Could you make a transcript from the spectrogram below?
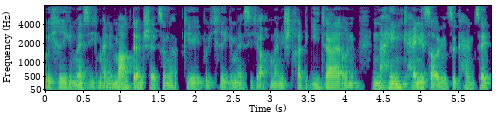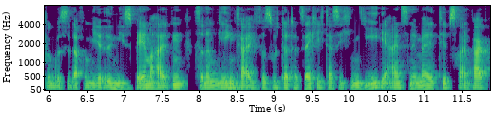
wo ich regelmäßig meine Markteinschätzung abgebe, wo ich regelmäßig auch meine Strategie teile und nein, keine Sorge, zu keinem Zeitpunkt wirst du da von mir irgendwie Spam erhalten, sondern im Gegenteil, ich versuche da tatsächlich, dass ich in jede einzelne Mail Tipps reinpacke,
